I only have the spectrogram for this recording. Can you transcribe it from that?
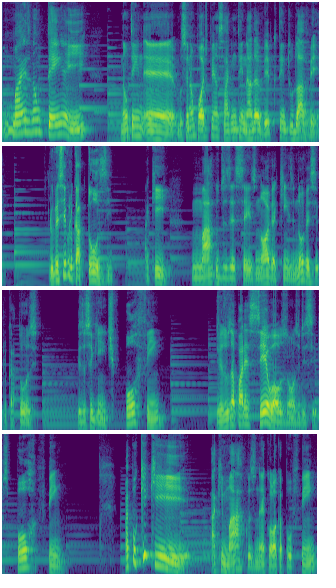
Mas não tem aí, não tem, é, você não pode pensar que não tem nada a ver, porque tem tudo a ver. No versículo 14, aqui, Marcos 16, 9 a 15, no versículo 14, diz o seguinte: Por fim, Jesus apareceu aos onze discípulos. Por fim. Mas por que que aqui Marcos, né, coloca por fim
